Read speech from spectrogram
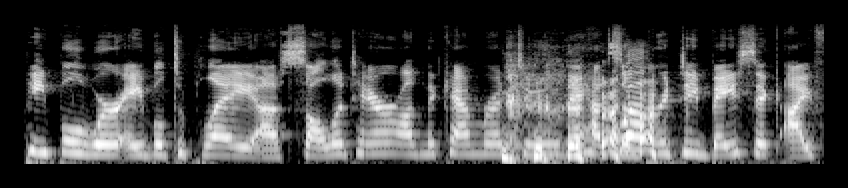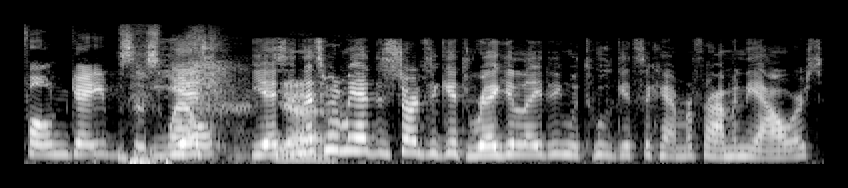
people were able to play uh, solitaire on the camera too. They had some pretty basic iPhone games as well. Yes, yes, and that's when we had to start to get regulating with who gets the camera for how many hours,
